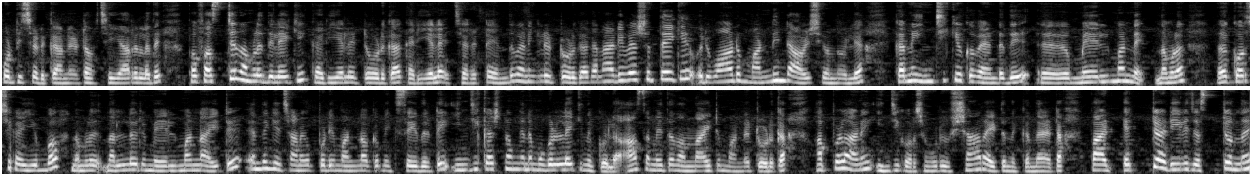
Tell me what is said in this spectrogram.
പൊട്ടിച്ചെടുക്കാണ് കേട്ടോ ചെയ്യാറുള്ളത്. അപ്പോൾ ഫസ്റ്റ് നമ്മൾ ഇതിലേക്ക് കരിയില ഇട്ട് കൊടുക്കുക. കരിയില ചിരട്ട എന്ത് വേണമെങ്കിലും ഇട്ട് കൊടുക്കുക. കാരണം അടിവശത്തേക്ക് ഒരുപാട് മണ്ണിന്റെ ആവശ്യമൊന്നുമില്ല. കാരണം ഇഞ്ചിക്കൊക്കെ വേണ്ടത് മേൽമണ്ണ്. നമ്മൾ കുറച്ച് കഴിയുമ്പോൾ നമ്മൾ നല്ലൊരു മേൽമണ്ണായിട്ട് എന്തെങ്കിലും ചാണകപ്പൊടി മണ്ണൊക്കെ മിക്സ് ചെയ്തിട്ട് ഇഞ്ചി കഷ്ണം ഇങ്ങനെ മുകളിലേക്ക് നിൽക്കുമല്ലോ ആ സമയത്ത് നന്നായിട്ട് മണ്ണിട്ട് കൊടുക്കുക. അപ്പോഴാണ് ഇഞ്ചി കുറച്ചും കൂടി ഉഷാറായിട്ട് നിൽക്കുന്നത് കേട്ടോ. അപ്പം ഏറ്റവും അടിയിൽ ജസ്റ്റ് ഒന്ന്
